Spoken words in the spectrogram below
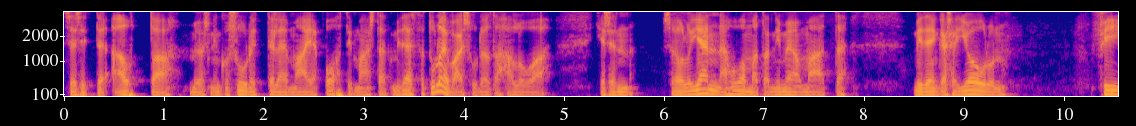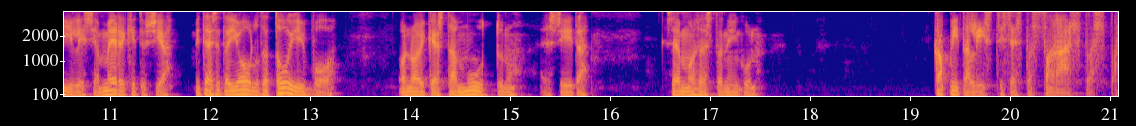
se sitten auttaa myös niin kuin suunnittelemaan ja pohtimaan sitä, että mitä sitä tulevaisuudelta haluaa. Ja sen, se on ollut jännä huomata nimenomaan, että miten se joulun fiilis ja merkitys ja mitä sitä joululta toivoo on oikeastaan muuttunut siitä semmoisesta niin kuin kapitalistisesta saastasta.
